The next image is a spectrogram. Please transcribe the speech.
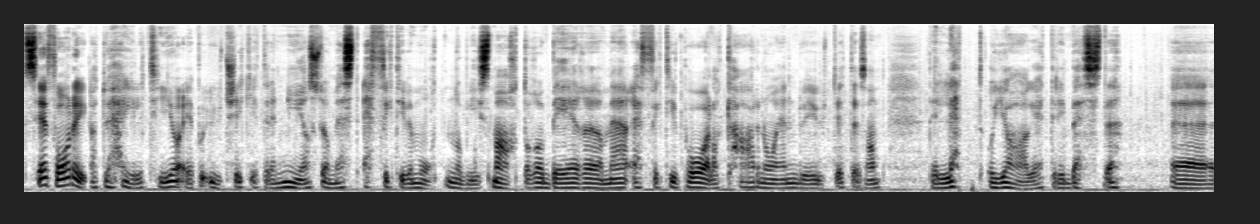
Se for deg at du hele tida er på utkikk etter den nyeste og mest effektive måten å bli smartere bedre mer effektiv på, eller hva det nå enn du er ute etter. sant? Det er lett å jage etter de beste, eh,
